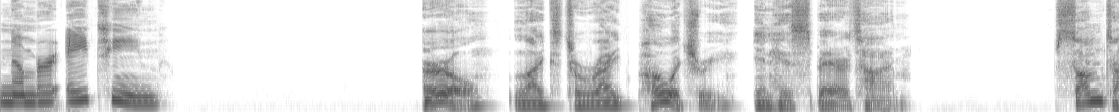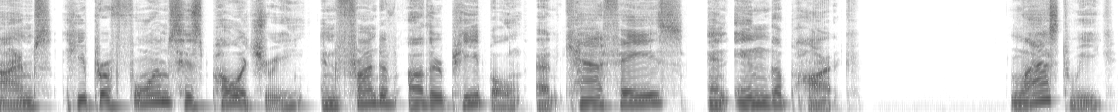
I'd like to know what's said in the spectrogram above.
Number 18. Earl likes to write poetry in his spare time. Sometimes he performs his poetry in front of other people at cafes and in the park. Last week,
